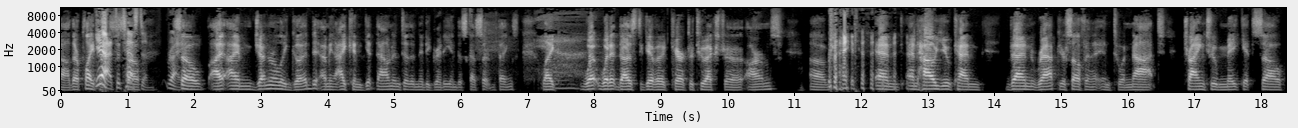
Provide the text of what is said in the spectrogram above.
uh, their play Yeah, tests. to test so, him. Right. So I, I'm generally good. I mean, I can get down into the nitty gritty and discuss certain things, like what what it does to give a character two extra arms, um, right. and and how you can then wrap yourself in into a knot, trying to make it so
